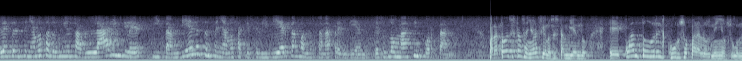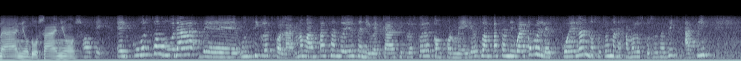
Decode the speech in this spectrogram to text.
les enseñamos a los niños a hablar inglés y también les enseñamos a que se diviertan cuando están aprendiendo, que eso es lo más importante. Para todas estas señoras que nos están viendo, eh, ¿cuánto dura el curso para los niños? ¿Un año, dos años? Ok, el curso dura de un ciclo escolar, ¿no? Van pasando ellos de nivel cada ciclo escolar, conforme ellos van pasando, igual como en la escuela, nosotros manejamos los cursos así, así.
